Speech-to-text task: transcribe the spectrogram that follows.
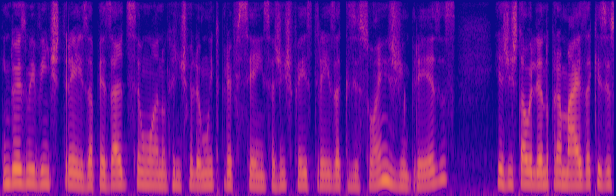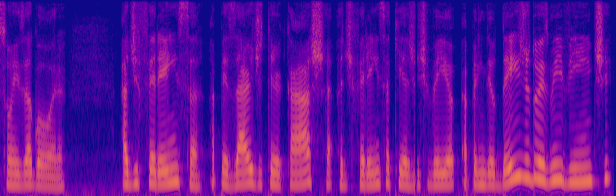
em 2023, apesar de ser um ano que a gente olhou muito para eficiência, a gente fez três aquisições de empresas e a gente está olhando para mais aquisições agora. A diferença, apesar de ter caixa, a diferença que a gente veio aprendeu desde 2020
